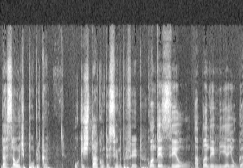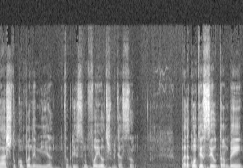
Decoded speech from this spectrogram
da saúde pública. O que está acontecendo, prefeito? Aconteceu a pandemia e o gasto com a pandemia, Fabrício. Não foi outra explicação. Mas aconteceu também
